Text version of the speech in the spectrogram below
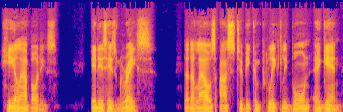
Heal our bodies. It is His grace that allows us to be completely born again,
